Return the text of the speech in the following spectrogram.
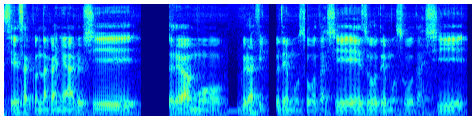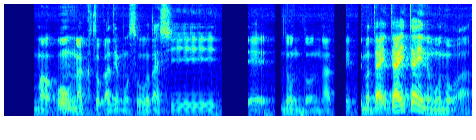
制作の中にあるしそれはもうグラフィックでもそうだし映像でもそうだし、まあ、音楽とかでもそうだしってどんどんなってって、まあ、大体のものは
